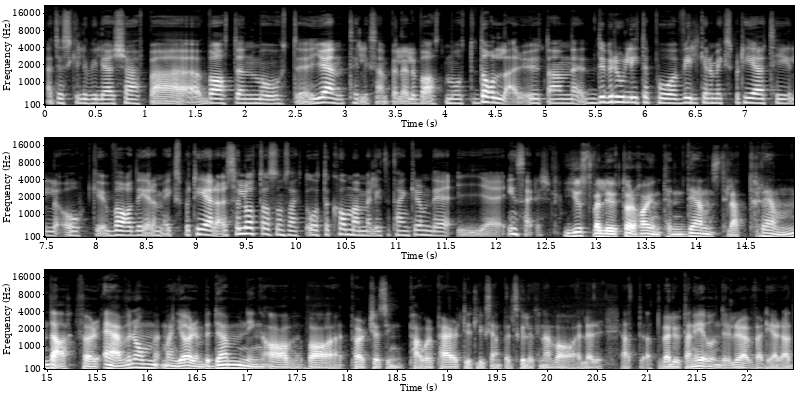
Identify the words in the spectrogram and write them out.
att jag skulle vilja köpa baten mot yuan till exempel, eller bat mot dollar, utan det beror lite på vilka de exporterar till och vad det är de exporterar. Så låt oss som sagt återkomma med lite tankar om det i eh, Insiders. Just valutor har ju en tendens till att trenda, för även om man gör en bedömning av vad purchasing power parity till exempel skulle kunna vara, eller att, att valutan är under eller övervärderad,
